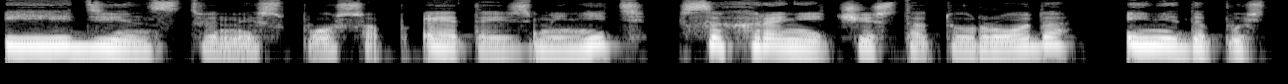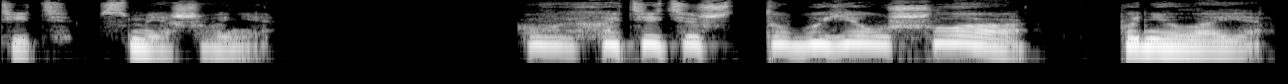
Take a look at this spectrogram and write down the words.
И единственный способ это изменить — сохранить чистоту рода и не допустить смешивания. «Вы хотите, чтобы я ушла?» — поняла я.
